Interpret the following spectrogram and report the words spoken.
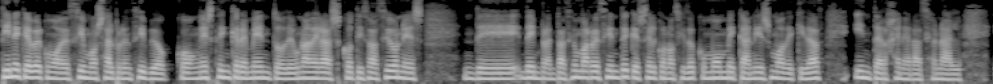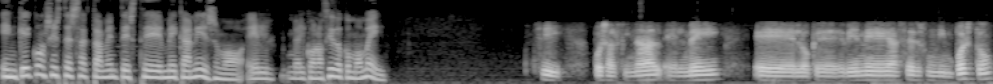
tiene que ver, como decimos al principio, con este incremento de una de las cotizaciones de, implantación más reciente, que es el conocido como mecanismo de equidad intergeneracional. ¿En qué consiste exactamente este mecanismo, el, conocido como MEI? Sí, pues al final el MEI eh, lo que viene a ser es un impuesto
